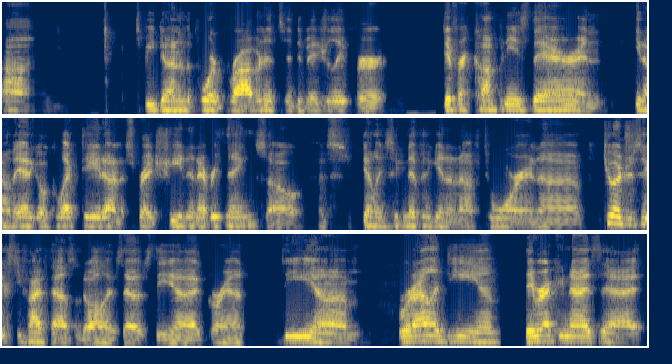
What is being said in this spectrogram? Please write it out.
Um, to be done in the Port of Providence individually for different companies there, and you know they had to go collect data on a spreadsheet and everything. So it's definitely significant enough to warrant uh, two hundred sixty-five thousand dollars. That was the uh, grant. The um, Rhode Island DEM they recognize that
